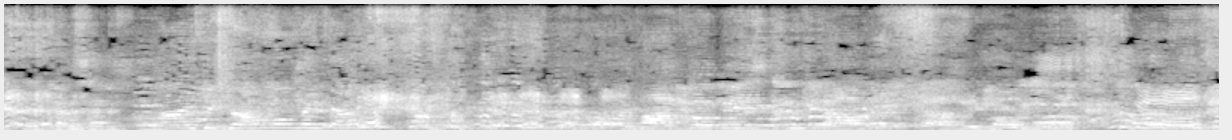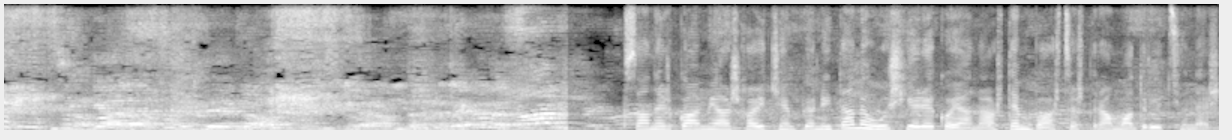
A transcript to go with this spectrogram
Ay, qué gran momento. Marco Piscucciava, Sally Bono. 22-ամյա աշխարհի չեմպիոնի տանը ուշ երեկոյան արդեն բարձր տրամադրություն էր։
